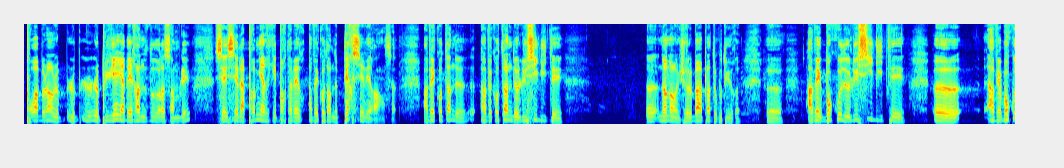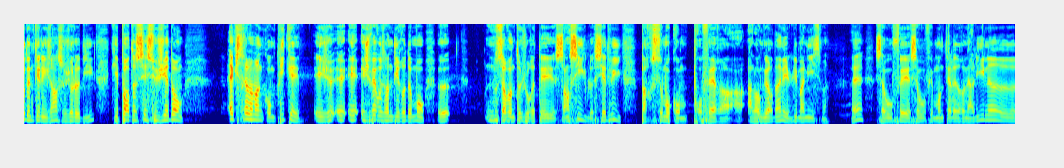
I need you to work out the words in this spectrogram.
probablement le, plus vieil adhérent de toute l'Assemblée. C'est la première qui porte avec, autant de persévérance, avec autant de lucidité, euh, non, non, je le bats à plate couture, euh, avec beaucoup de lucidité, euh, avec beaucoup d'intelligence, je le dis, qui porte ces sujets donc extrêmement compliqués. Et je, vais vous en dire deux mots. nous avons toujours été sensibles, séduits par ce mot qu'on profère à longueur d'année, l'humanisme. Hein, ça, vous fait, ça vous fait monter l'adrénaline, euh,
